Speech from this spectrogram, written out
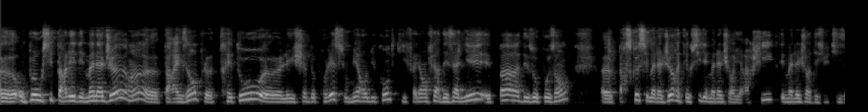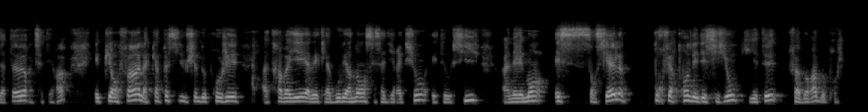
Euh, on peut aussi parler des managers. Hein. Euh, par exemple, très tôt, euh, les chefs de projet se sont bien rendus compte qu'il fallait en faire des alliés et pas des opposants, parce que ces managers étaient aussi des managers hiérarchiques, des managers des utilisateurs, etc. Et puis enfin, la capacité du chef de projet à travailler avec la gouvernance et sa direction était aussi un élément essentiel pour faire prendre des décisions qui étaient favorables au projet.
